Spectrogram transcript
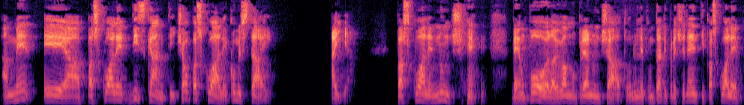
a me e a Pasquale Viscanti. Ciao Pasquale, come stai? Aia. Pasquale non c'è. Beh, un po' l'avevamo preannunciato. Nelle puntate precedenti Pasquale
